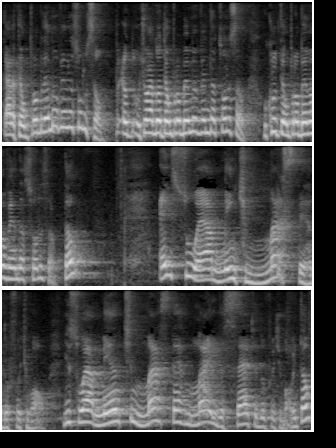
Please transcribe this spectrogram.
cara tem um problema, eu vendo a solução. O jogador tem um problema, eu vendo a solução. O clube tem um problema, eu vendo a solução. Então, isso é a mente master do futebol. Isso é a mente master mindset do futebol. Então,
